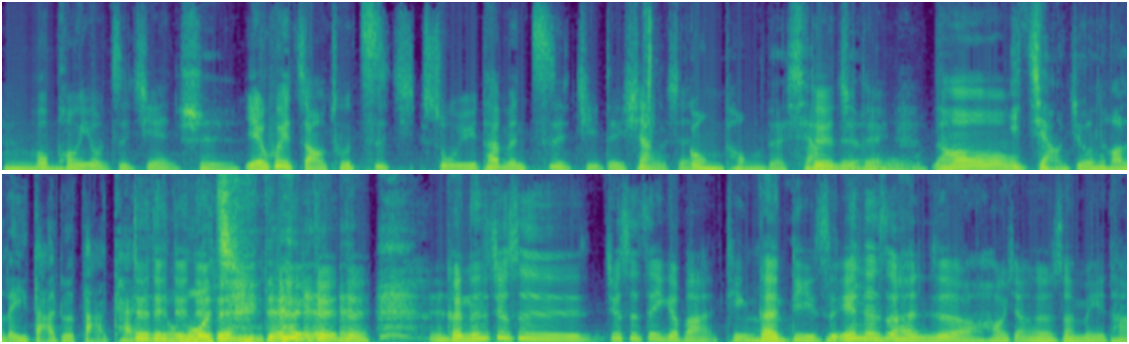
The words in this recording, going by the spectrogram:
嗯，或朋友之间是也会找出自己属于他们自己的象征，共同的象征。然后一讲就好像雷达就打开，对对对对对对，可能就是就是这个吧。听看第一次，因为那时候很热啊，好想喝酸梅汤，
